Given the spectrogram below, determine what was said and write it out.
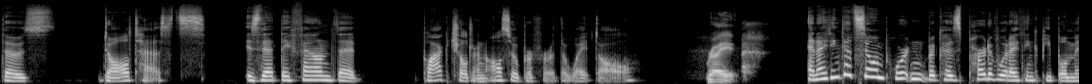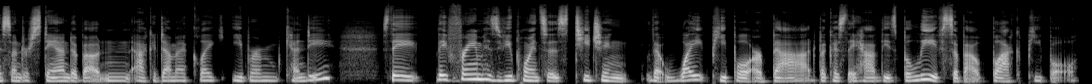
those doll tests is that they found that black children also preferred the white doll. Right. And I think that's so important because part of what I think people misunderstand about an academic like Ibram Kendi is they they frame his viewpoints as teaching that white people are bad because they have these beliefs about black people.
